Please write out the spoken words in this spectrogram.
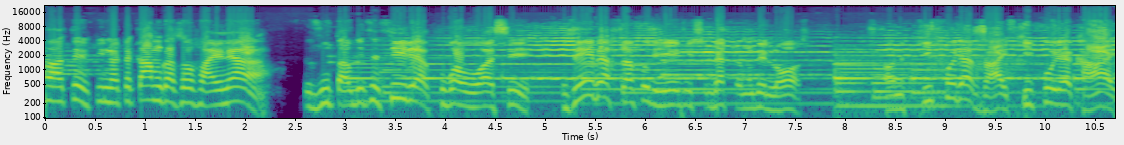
মাতে কিনা একটা কাম কাজও পাই না। জুতাও দিতে চিড়া খুবাবো আছি। যে ব্যবসা করি, এই ব্যবসার মধ্যে লস। কি কইরা যায়, কি কইরা খায়?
